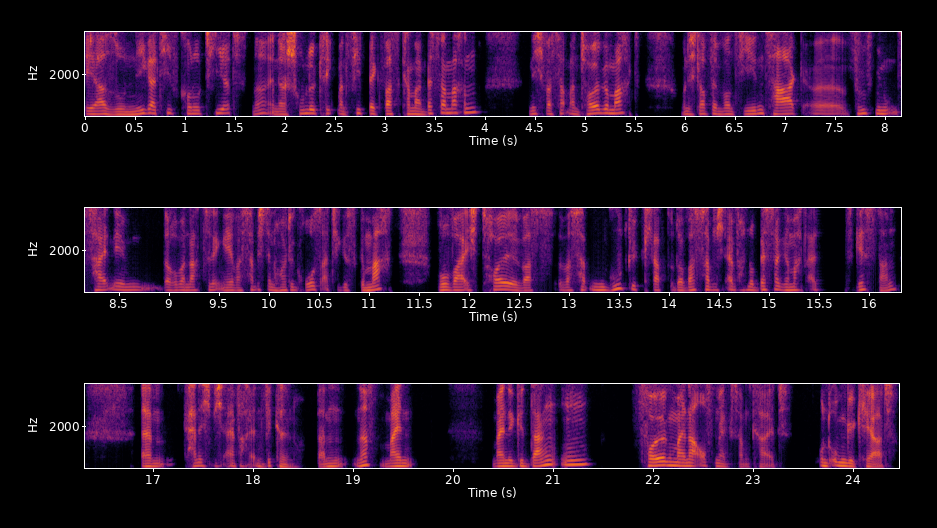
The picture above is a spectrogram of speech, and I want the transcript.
eher so negativ konnotiert. Ne? In der Schule kriegt man Feedback, was kann man besser machen, nicht was hat man toll gemacht. Und ich glaube, wenn wir uns jeden Tag äh, fünf Minuten Zeit nehmen, darüber nachzudenken, hey, was habe ich denn heute Großartiges gemacht? Wo war ich toll? Was, was hat mir gut geklappt? Oder was habe ich einfach nur besser gemacht als gestern? Ähm, kann ich mich einfach entwickeln. Dann, ne, mein, meine Gedanken folgen meiner Aufmerksamkeit und umgekehrt.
